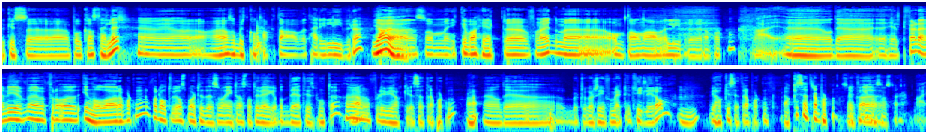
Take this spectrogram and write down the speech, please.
ukes uh, podkast heller. Eh, vi har, har altså blitt kontakta av Terje Livrød, Ja, ja. eh, som ikke var helt eh, fornøyd med omtalen av Livrød-rapporten. Nei, eh, og det er helt fair, det. Vi, eh, for innholdet av rapporten forholdt vi oss bare til det som egentlig har stått i VG på det tidspunktet. eh. Fordi vi har ikke sett rapporten. Nei. Eh, og det burde vi kanskje informert tydeligere om. Vi har ikke sett rapporten. Jeg har ikke sett rapporten, så jeg vet ikke hva som står der. Nei.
